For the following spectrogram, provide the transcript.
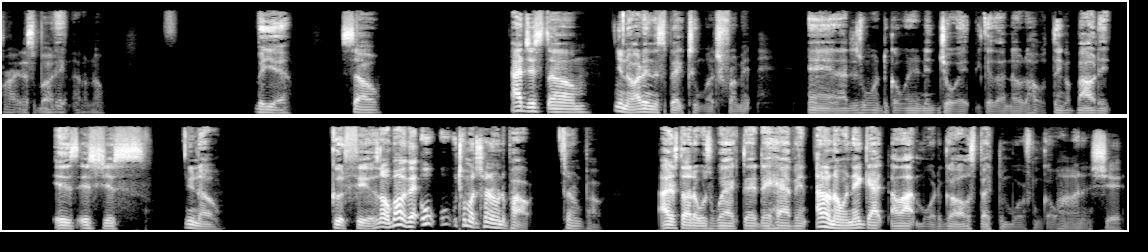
probably that's about it. I don't know. But yeah. So I just um, you know, I didn't expect too much from it. And I just wanted to go in and enjoy it because I know the whole thing about it is it's just, you know, good feels. No, my bad. Ooh, ooh, talking about turn on the power. Turn on the power. I just thought it was whack that they haven't. I don't know, and they got a lot more to go. I was expecting more from Gohan and shit.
